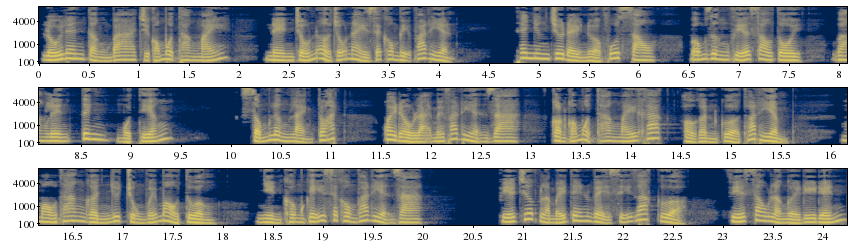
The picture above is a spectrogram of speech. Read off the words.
Lối lên tầng 3 chỉ có một thang máy Nên trốn ở chỗ này sẽ không bị phát hiện Thế nhưng chưa đầy nửa phút sau Bỗng dưng phía sau tôi Vang lên tinh một tiếng. Sống lưng lạnh toát, Quay đầu lại mới phát hiện ra Còn có một thang máy khác ở gần cửa thoát hiểm. Màu thang gần như trùng với màu tường, Nhìn không kỹ sẽ không phát hiện ra. Phía trước là mấy tên vệ sĩ gác cửa, Phía sau là người đi đến.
